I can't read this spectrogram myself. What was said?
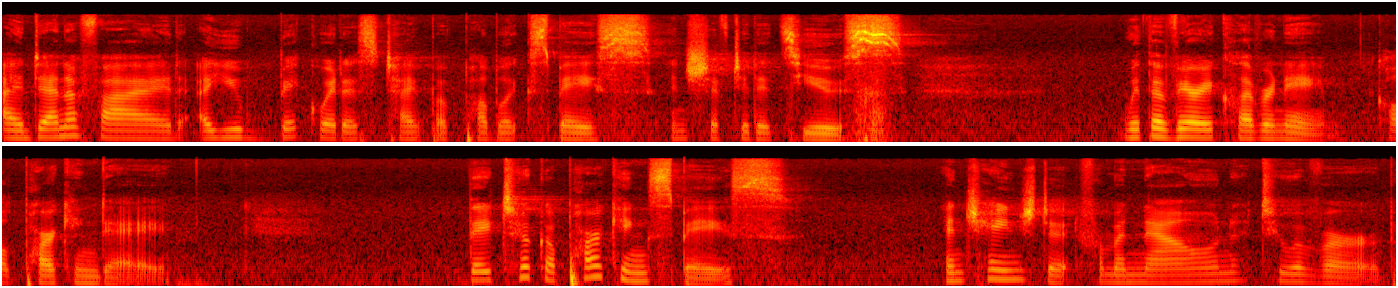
identified a ubiquitous type of public space and shifted its use with a very clever name called Parking Day. They took a parking space and changed it from a noun to a verb,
